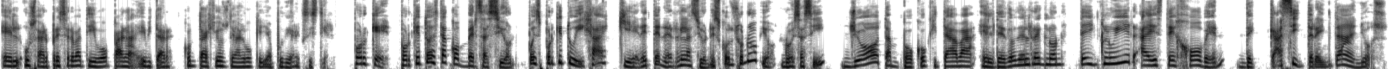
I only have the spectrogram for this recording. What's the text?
el usar preservativo para evitar contagios de algo que ya pudiera existir. ¿Por qué? ¿Por qué toda esta conversación? Pues porque tu hija quiere tener relaciones con su novio, ¿no es así? Yo tampoco quitaba el dedo del reglón de incluir a este joven de casi 30 años,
